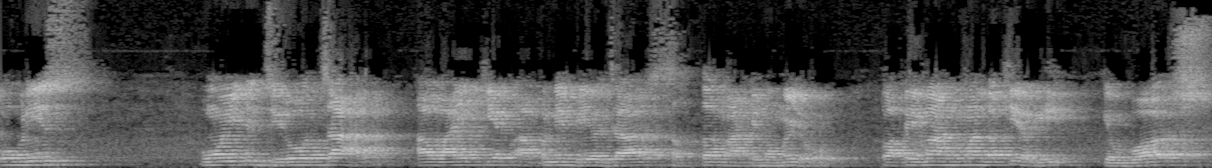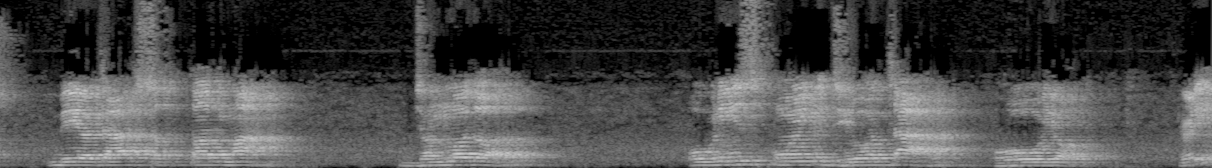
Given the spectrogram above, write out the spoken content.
19.04 આ y કેપ આપણને 2017 માટેનો મળ્યો. તો આપણે એમાં અનુમાન લખી હતી કે વર્ષ 2017 માં જન્મ દર 19.04 હોય. રેડી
